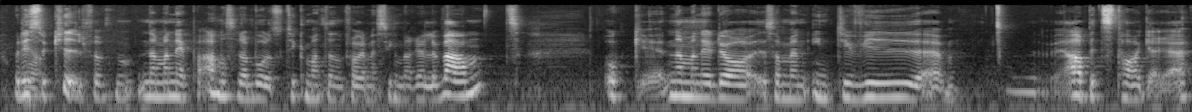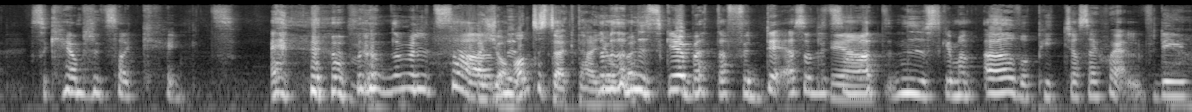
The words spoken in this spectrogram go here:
Och det är Ja. så kul för när man är på andra sidan bordet så tycker man att den frågan är så himla relevant. Och när man är då som en intervju eh, arbetstagare så kan jag bli lite så här kränkt. Nej, men lite så här, Ja, jag har inte sökt det här Nej, men jobbet. nu ska jag berätta för det. Alltså lite som Ja. att nu ska man överpitcha sig själv. Det är, ju-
